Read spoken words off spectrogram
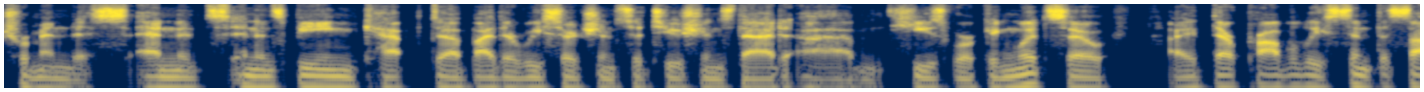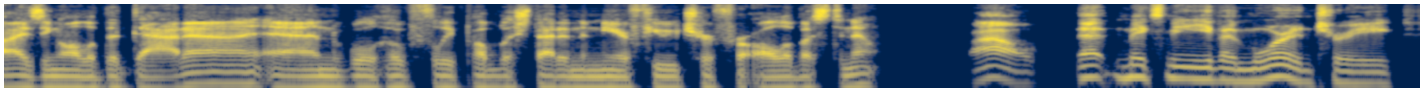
tremendous and it's and it's being kept uh, by the research institutions that um, he's working with. So I, they're probably synthesizing all of the data and will hopefully publish that in the near future for all of us to know. Wow, that makes me even more intrigued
